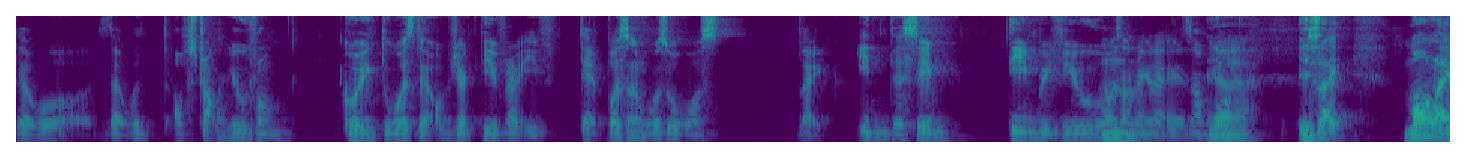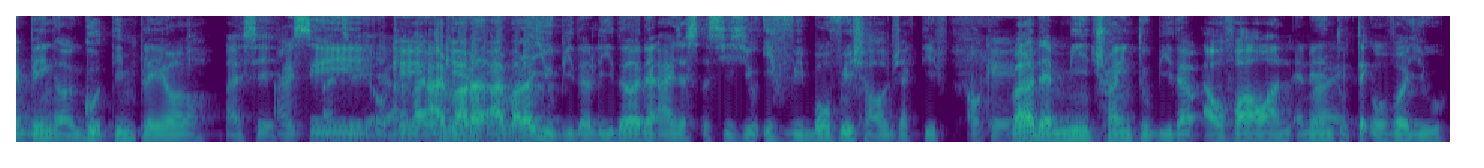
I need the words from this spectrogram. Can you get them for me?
that will that would obstruct you from going towards that objective, right? If that person also was like in the same team with you or Mm. something like example. yeah. It's like more like being a good team player, lor. I say. I see. yeah. Okay, Like I'd rather okay. I'd rather you be the leader, then I just assist you if we both reach our objective. Okay. Rather than me trying to be the alpha one and then to take over you.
